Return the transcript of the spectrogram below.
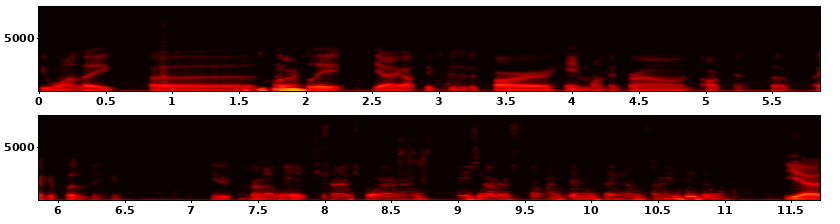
You want like uh The the car? plate? Yeah, I got pictures of the car, him on the ground, all kind of stuff. I could put them in your, your Let trunk. me transport him. He's not responding to anything I'm trying to do. Yeah,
